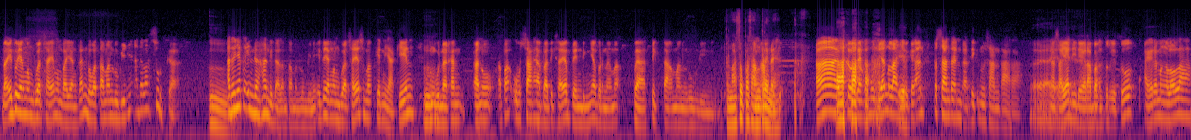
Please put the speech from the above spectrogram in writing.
Nah, itu yang membuat saya membayangkan bahwa Taman Lumbini adalah surga. Hmm. Adanya keindahan di dalam Taman Lumbini itu yang membuat saya semakin yakin hmm. menggunakan anu apa usaha batik saya brandingnya bernama Batik Taman Lumbini. Termasuk pesantren ya. Ah, betul. Dan kemudian melahirkan pesantren batik Nusantara. Eh, nah, saya di daerah Bantul itu akhirnya mengelola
